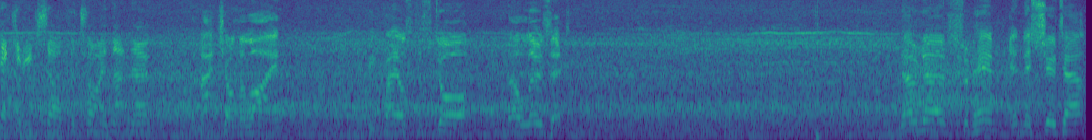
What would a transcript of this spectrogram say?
kicking himself for trying that now. The match on the line. If he fails to score, they'll lose it. No nerves from him in this shootout.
